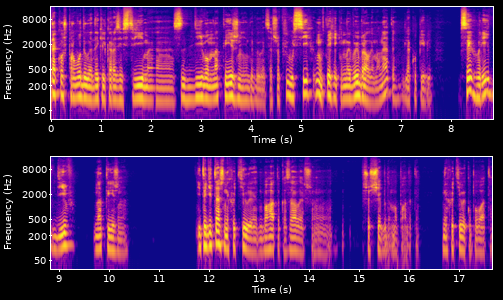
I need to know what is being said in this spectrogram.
також проводили декілька разів стріми е, з дівом на тижні, дивилися, щоб усіх, ну, тих, які ми вибрали монети для купівлі, всіх горів дів на тижні. І тоді теж не хотіли, багато казали, що, що ще будемо падати. Не хотіли купувати.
